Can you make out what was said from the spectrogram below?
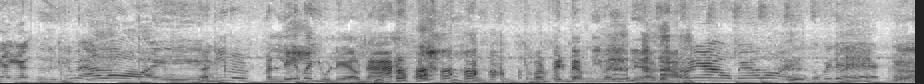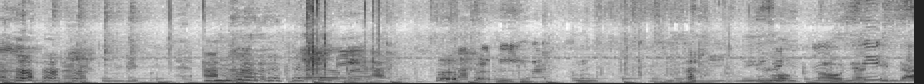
ต่อย่างอื่นที่ไม่อร่อยแล้วนี่มันมันเละมาอยู่แล้วนะ มันเป็นแบบนี้มาอยู่แล้วนะไม่เอาไม่อร่อยก็ไม่แดกกุ้งดิบนี่อะซาซิมิมานี่บอกเตาเนี่ยกินได้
